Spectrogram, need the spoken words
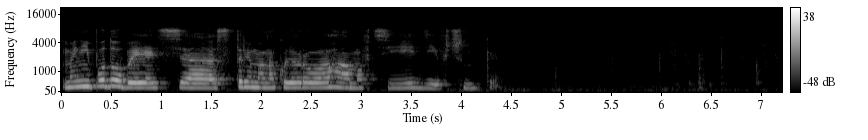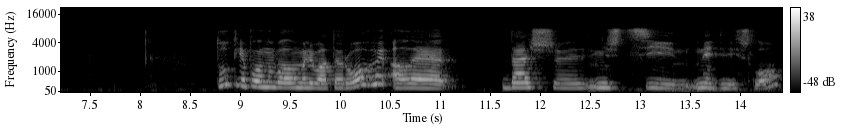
Мені подобається стримана кольорова гама в цієї дівчинки. Тут я планувала малювати роги, але далі, ніж ці, не дійшло.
